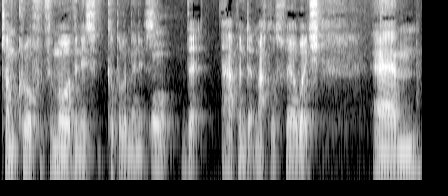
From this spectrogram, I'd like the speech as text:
Tom Crawford for more than his couple of minutes Mm. that happened at Macclesfield, which um,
